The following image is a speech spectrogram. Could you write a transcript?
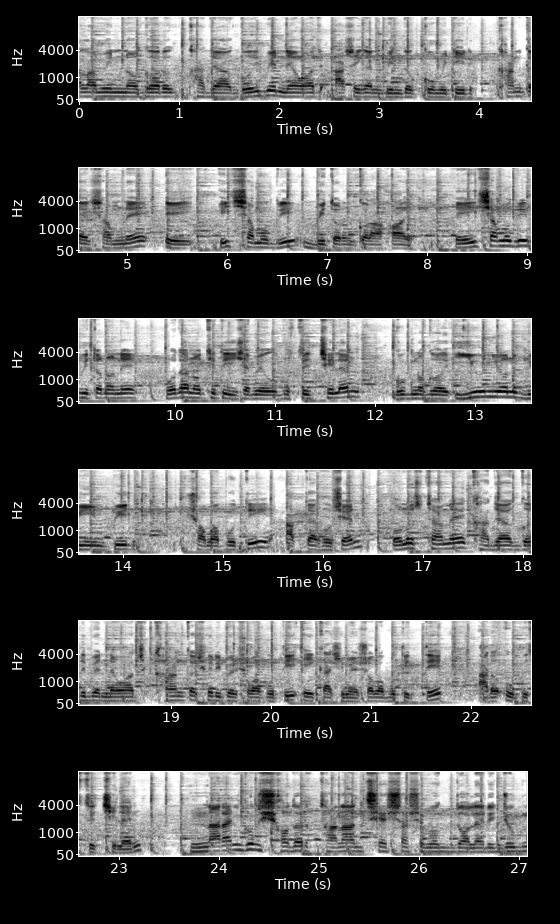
আলামিন নগর খাজা গরিবের নেওয়াজ আশেগান বিন্দু কমিটির খানকায়ের সামনে এই ঈদ সামগ্রী বিতরণ করা হয়। এই সামগ্রী বিতরণে প্রধান অতিথি হিসেবে উপস্থিত ছিলেন গুগনগর ইউনিয়ন বিএনপির সভাপতি আক্তার হোসেন। অনুষ্ঠানে খাজা গরিবের নেওয়াজ খানকা শরীফের সভাপতি এই কাশিমের সভাপতিত্বে আরও উপস্থিত ছিলেন। নারায়ণগঞ্জ সদর থানার স্বেচ্ছাসেবক দলের যুগ্ম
